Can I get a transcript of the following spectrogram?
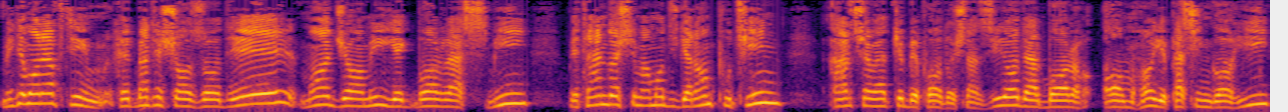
میگه ما رفتیم خدمت شاهزاده ما جامعه یک بار رسمی به تن داشتیم اما دیگران پوتین. عرض شود که به پا داشتن. زیرا در بار آمهای پسینگاهی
